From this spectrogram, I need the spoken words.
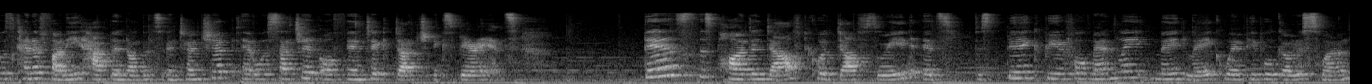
was kind of funny happened on this internship. It was such an authentic Dutch experience. There's this pond in Delft called Delft Zuid. It's this big, beautiful man-made lake where people go to swim.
